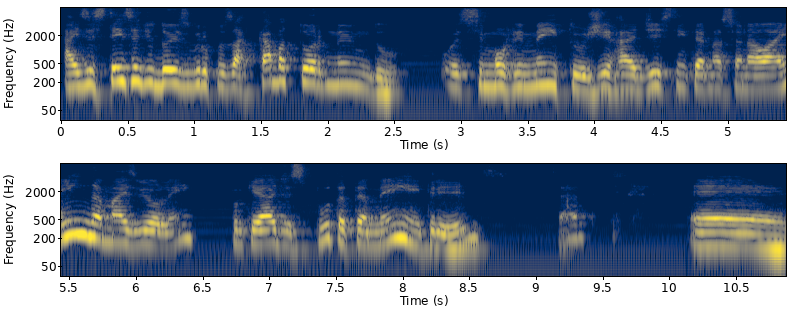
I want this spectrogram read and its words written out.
a existência de dois grupos acaba tornando esse movimento jihadista internacional ainda mais violento, porque há disputa também entre eles, certo? É,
